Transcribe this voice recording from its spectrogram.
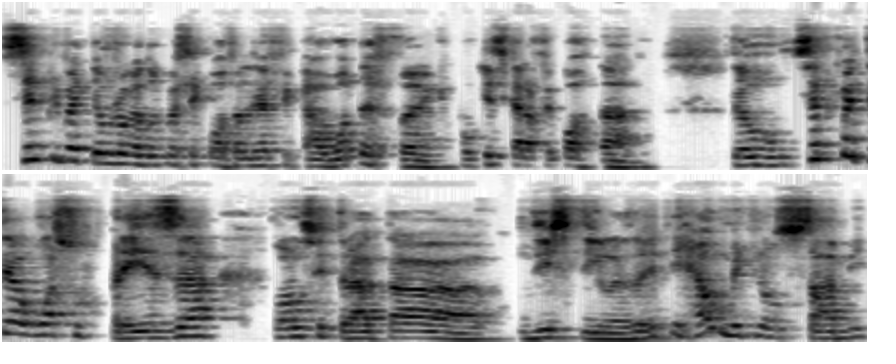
Sempre vai ter um jogador que vai ser cortado e vai ficar what the fuck, porque esse cara foi cortado. Então, sempre vai ter alguma surpresa quando se trata de Steelers. A gente realmente não sabe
